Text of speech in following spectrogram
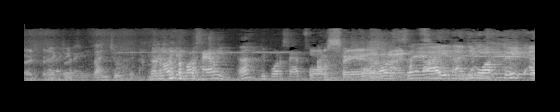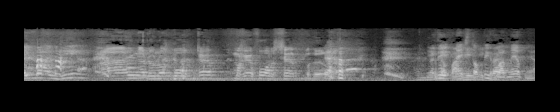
eh, Elektrik rancu teh. Dan mau di porset. Hah? Di porset. for sale Forset. Aing anjing waktrik aing anjing. aing nggak download bokep make for Jadi nggak next topik warnetnya.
